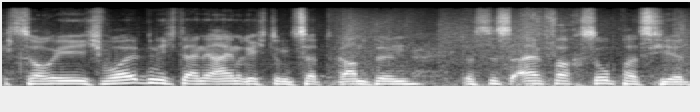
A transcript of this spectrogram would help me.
Sorry, ich wollte nicht deine Einrichtung zertrampeln. Das ist einfach so passiert.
